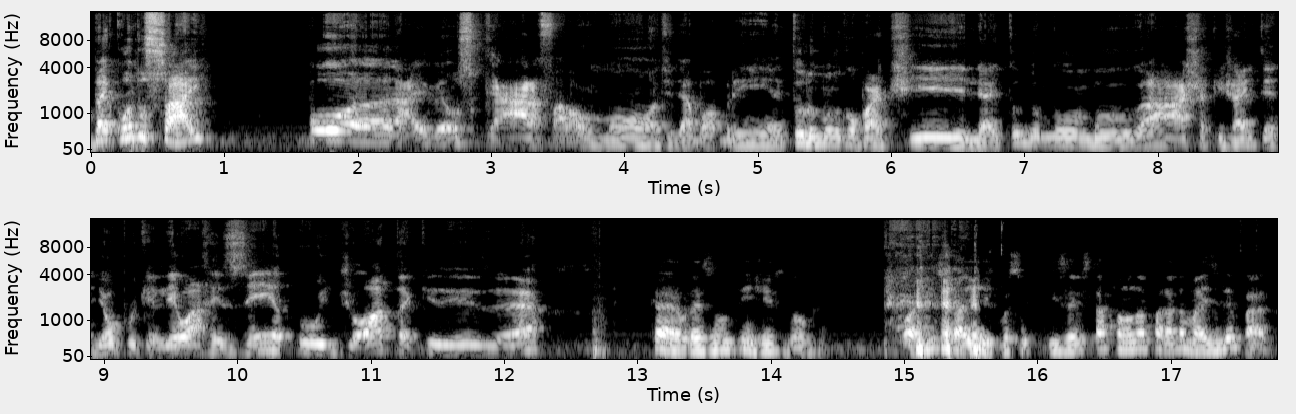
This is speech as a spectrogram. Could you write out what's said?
Daí, quando sai, Pô, aí vê os caras falar um monte de abobrinha, e todo mundo compartilha, e todo mundo acha que já entendeu porque leu a resenha do idiota que. Né? Cara, o Brasil não tem jeito, não, cara. Olha, isso aí, você, isso aí está falando a parada mais elevada.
